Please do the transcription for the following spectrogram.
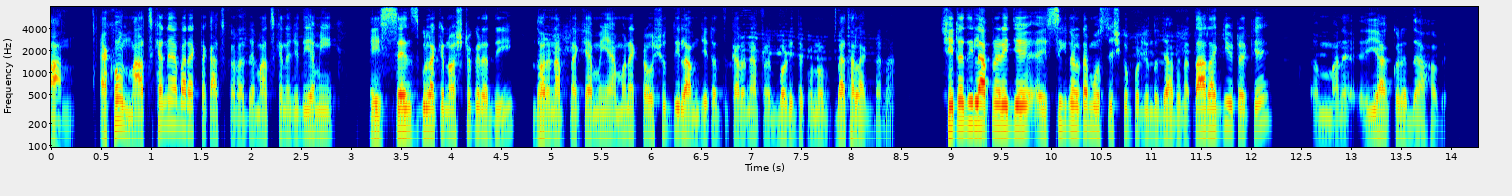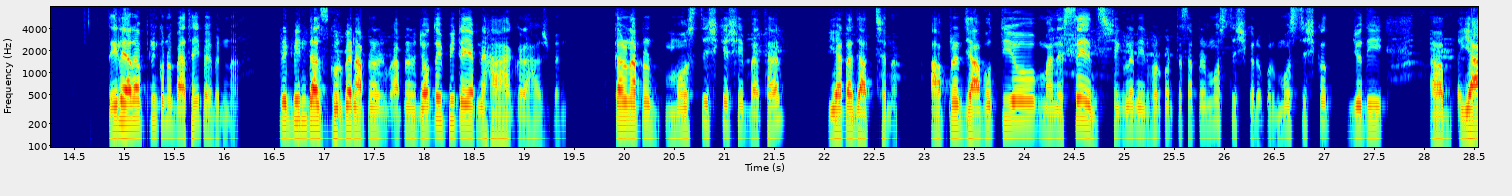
পান। এখন মাঝখানে আবার একটা কাজ করা যায়। মাঝখানে যদি আমি এই সেন্স গুলাকে নষ্ট করে দেই, ধরেন আপনাকে আমি এমন একটা ওষুধ দিলাম যেটার কারণে আপনার বডিতে কোনো ব্যথা লাগবে না। সেটা দিলে আপনার এই যে সিগন্যালটা মস্তিষ্ক পর্যন্ত যাবে না। তার আগেই ওটাকে মানে ইয়া করে দেওয়া হবে। তাইলে আর আপনি কোনো ব্যথাই পাইবেন না। আপনি বিন্দাস ঘুরবেন, আপনার আপনার যতই পিটাই আপনি হা, হা করে হাসবেন। কারণ আপনার মস্তিষ্কে সেই ব্যথার ইয়াটা যাচ্ছে না। আপনার যাবতীয় মানে সেন্স সেগুলো নির্ভর করতেছে আপনার মস্তিষ্কের উপর। মস্তিষ্ক যদি ইয়া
